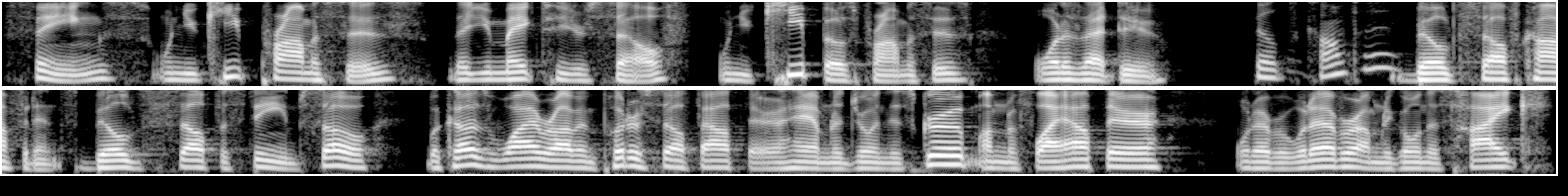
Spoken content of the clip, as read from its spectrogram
things, when you keep promises that you make to yourself, when you keep those promises, what does that do? Builds confidence. Builds self confidence, builds self esteem. So because Y Robin put herself out there, hey, I'm going to join this group. I'm going to fly out there, whatever, whatever. I'm going to go on this hike.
